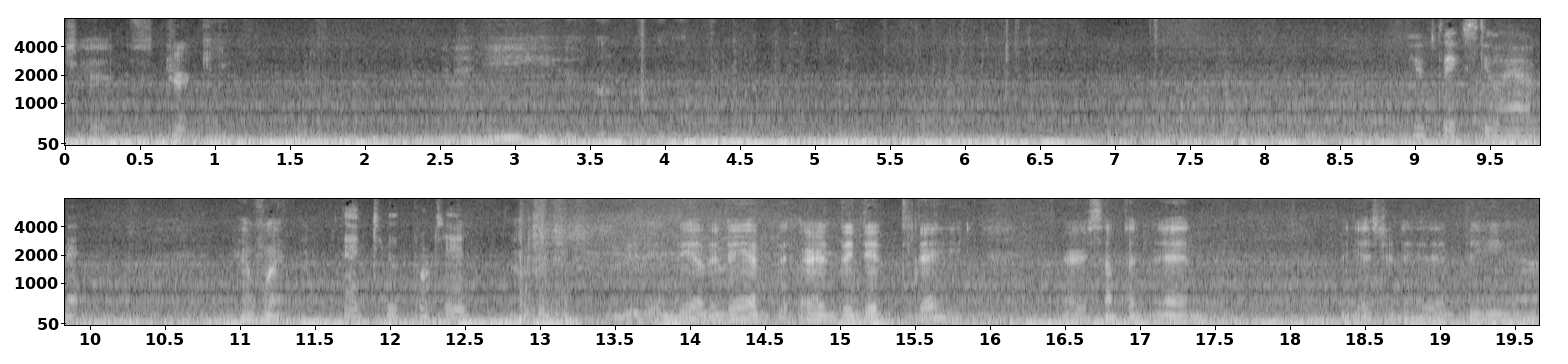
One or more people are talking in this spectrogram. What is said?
Jed's jerky. If they still have it. Have what? That two for ten. They did the other day, at the, or they did today, or something, and yesterday at the uh,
